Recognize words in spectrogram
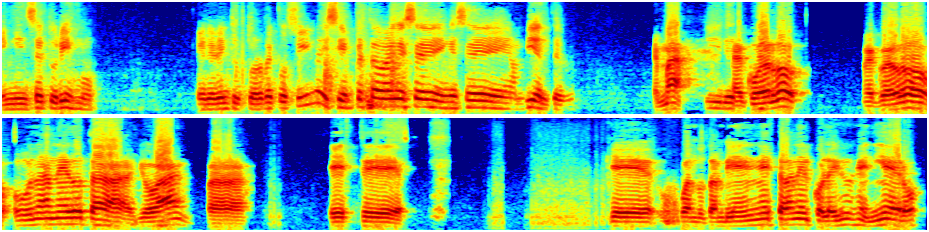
en INSE Turismo. Él era instructor de cocina y siempre estaba en ese, en ese ambiente. Es más, Y de- Me acuerdo, me acuerdo una anécdota, Joan, para este que cuando también estaba en el colegio ingeniero,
